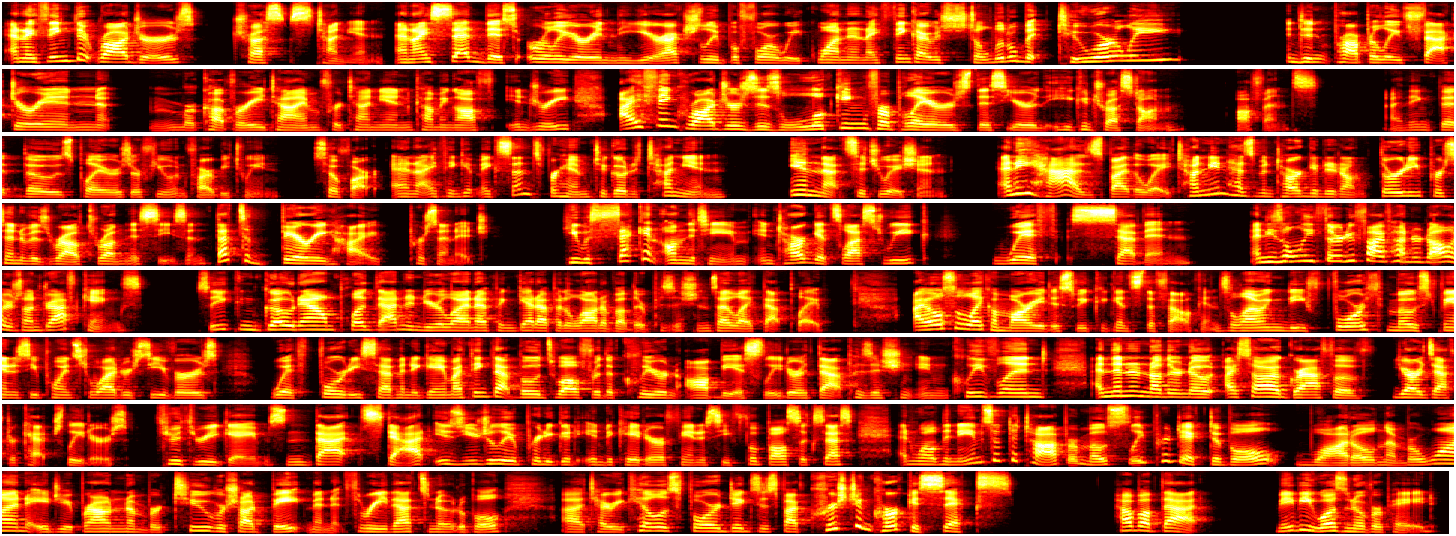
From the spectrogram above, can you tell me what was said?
And I think that Rodgers trusts Tonyan. And I said this earlier in the year, actually before week one, and I think I was just a little bit too early and didn't properly factor in recovery time for Tonyan coming off injury. I think Rodgers is looking for players this year that he can trust on offense. I think that those players are few and far between so far. And I think it makes sense for him to go to Tonyan in that situation. And he has, by the way. Tonyan has been targeted on 30% of his routes run this season. That's a very high percentage. He was second on the team in targets last week with seven. And he's only $3,500 on DraftKings. So you can go down, plug that into your lineup, and get up at a lot of other positions. I like that play. I also like Amari this week against the Falcons, allowing the fourth most fantasy points to wide receivers with 47 a game. I think that bodes well for the clear and obvious leader at that position in Cleveland. And then another note I saw a graph of yards after catch leaders through three games. And that stat is usually a pretty good indicator of fantasy football success. And while the names at the top are mostly predictable Waddle, number one, AJ Brown, number two, Rashod Bateman at three, that's notable. Uh, Tyreek Hill is four, Diggs is five, Christian Kirk is six. How about that? Maybe he wasn't overpaid.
